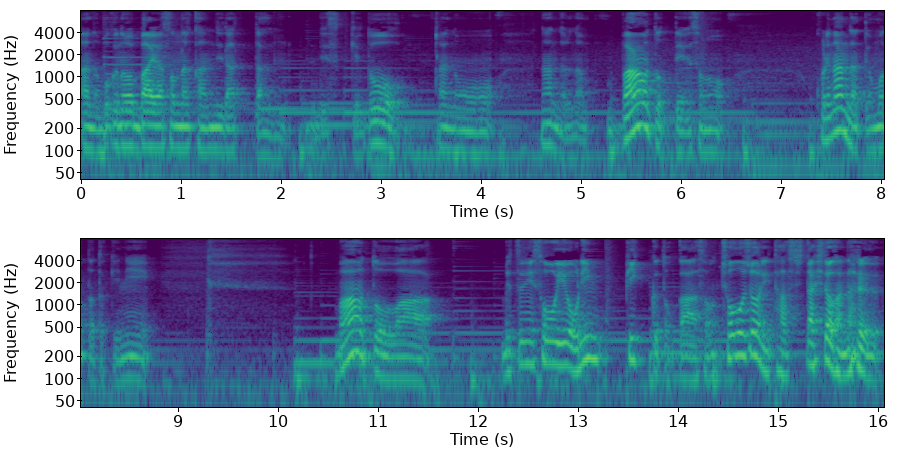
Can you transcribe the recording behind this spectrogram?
あの僕の場合はそんな感じだったんですけどあのなんだろうなバーンアウトってそのこれなんだって思った時にバーンアウトは別にそういうオリンピックとかその頂上に達した人がなる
